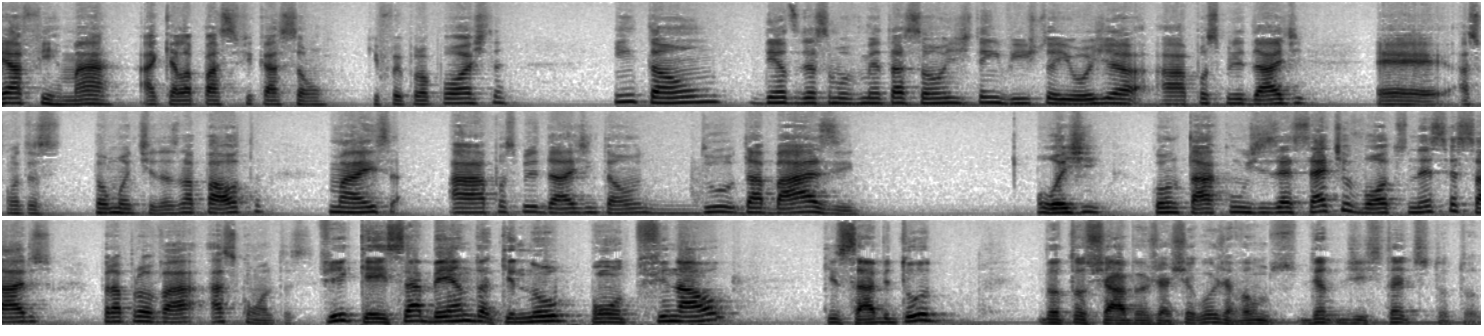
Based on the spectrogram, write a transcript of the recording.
reafirmar aquela pacificação que foi proposta. Então, dentro dessa movimentação, a gente tem visto aí hoje a, a possibilidade, é, as contas estão mantidas na pauta, mas a possibilidade, então, do, da base hoje contar com os 17 votos necessários para aprovar as contas. Fiquei sabendo aqui no ponto final, que sabe tudo, doutor Chabel já chegou, já vamos dentro de instantes, doutor,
